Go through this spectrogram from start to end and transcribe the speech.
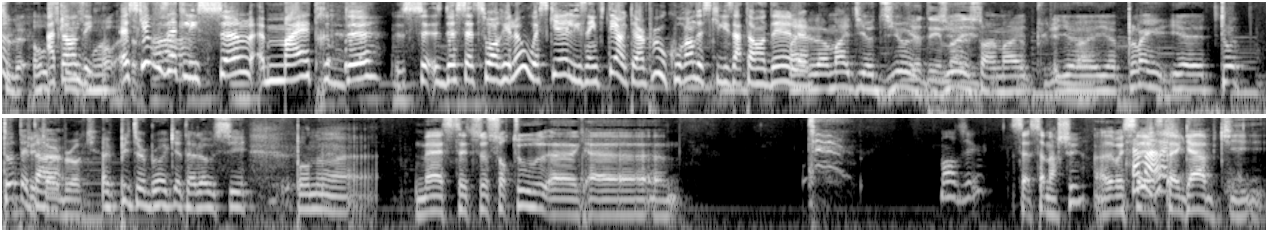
seuls... le- oh, Attendez. excuse-moi. Est-ce que vous êtes les seuls maîtres de, ce- de cette soirée-là ou est-ce que les invités étaient un peu au courant de ce qui les attendait, là? Ouais, le maître, il y a Dieu. Il y a des Dieu, maîtres. c'est un maître. Il y a, de il y a plein. Il y a tout, tout est Peter en- Brook. Euh, Peter Brook était là aussi pour nous. euh, Mais c'était surtout. Euh, euh, Mon Dieu. ça, ça marche-tu? Euh, oui, Ça c'est- marche. c'était Gab qui.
